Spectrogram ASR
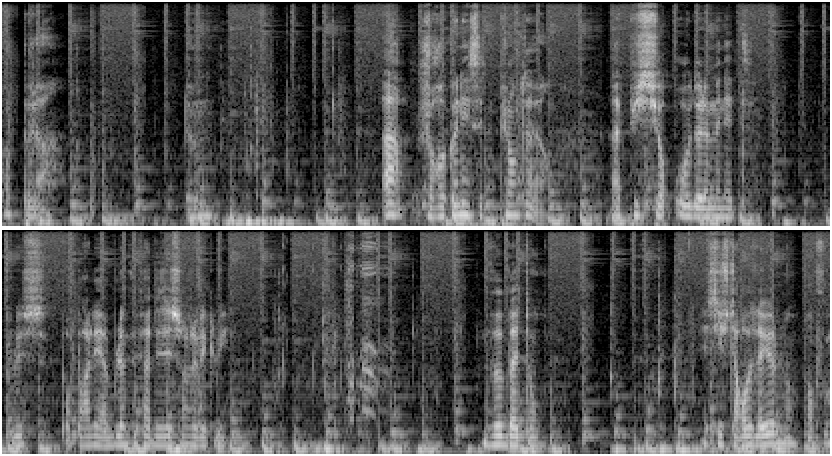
Hop là. Ah, je reconnais cette puanteur. Appuie sur haut de la manette. Plus pour parler à Blump et faire des échanges avec lui. Veux bâton. Et si je t'arrose la gueule, non? T'en fous?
